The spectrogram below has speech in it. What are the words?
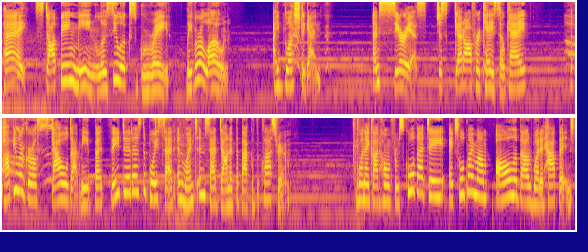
Hey, stop being mean. Lucy looks great. Leave her alone. I blushed again. I'm serious. Just get off her case, okay? The popular girls scowled at me, but they did as the boys said and went and sat down at the back of the classroom. When I got home from school that day, I told my mom all about what had happened.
